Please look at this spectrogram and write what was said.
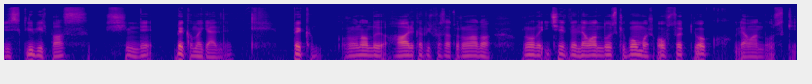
Riskli bir pas. Şimdi Beckham'a geldi. Beckham Ronaldo harika bir pas attı Ronaldo. Ronaldo içeride Lewandowski bomboş. Offside yok. Lewandowski.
